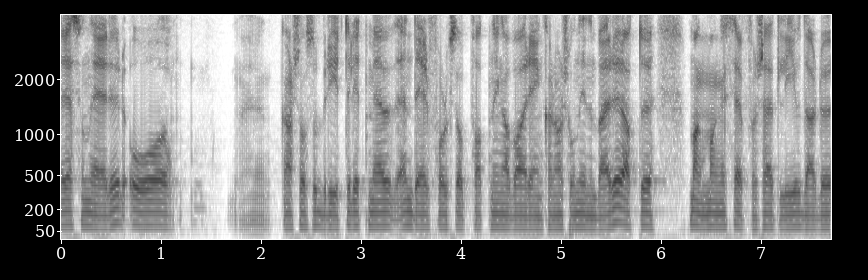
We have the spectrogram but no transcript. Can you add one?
resonnerer og eh, kanskje også bryter litt med en del folks oppfatning av hva reinkarnasjon innebærer. At du, mange, mange ser for seg et liv der du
